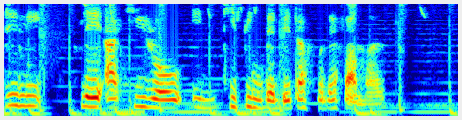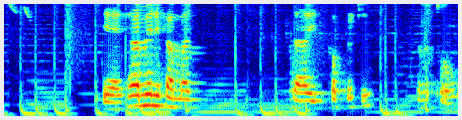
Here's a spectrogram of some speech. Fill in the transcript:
really play a key role in keeping the data for the farmers. Yes. How many farmers are in cooperatives? Not all.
